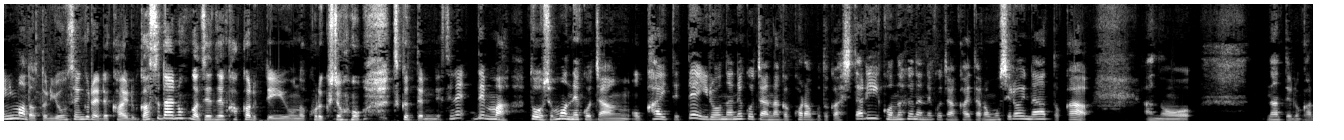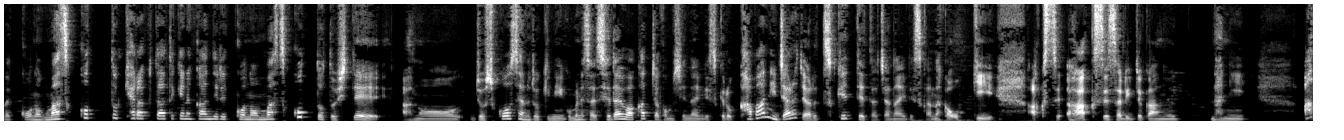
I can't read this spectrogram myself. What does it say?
今だったら4000ぐらいで買える。ガス代の方が全然かかるっていうようなコレクションを 作ってるんですね。で、まあ、当初も猫ちゃんを描いてて、いろんな猫ちゃんなんかコラボとかしたり、こんな風な猫ちゃん描いたら面白いなとか、あの、なんていうのかな、このマスコットキャラクター的な感じで、このマスコットとして、あの、女子高生の時に、ごめんなさい、世代分かっちゃうかもしれないんですけど、カバンにジャラジャラつけてたじゃないですか。なんか大きいアクセ、アクセサリーというか、あの、何？あっ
